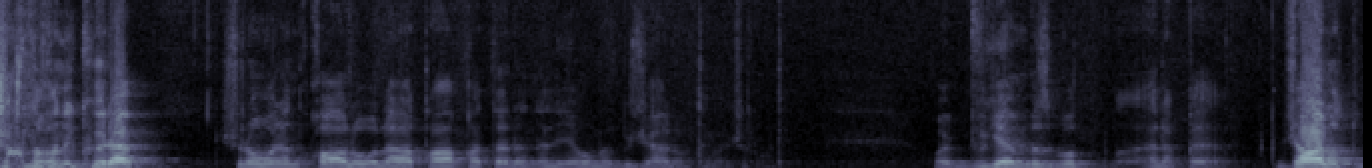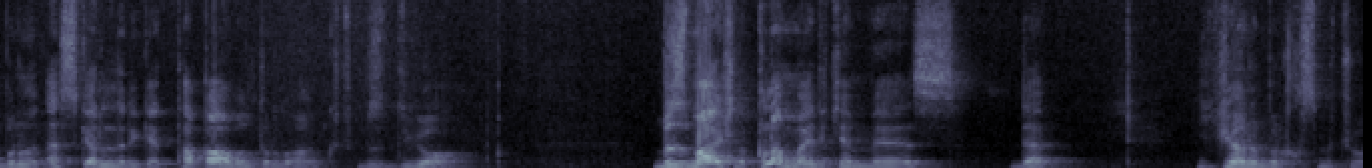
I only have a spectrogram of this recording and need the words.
jiqlig'ini ko'rab, shuning bilan qolu la taqatalana yawma bijalut voy bugun biz bu anaqa jolut buni askarlariga taqobil turadigan kuch bizda yo'q biz mana ishni qilolmaydi ekanmiz deb yana bir qismi qismichu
